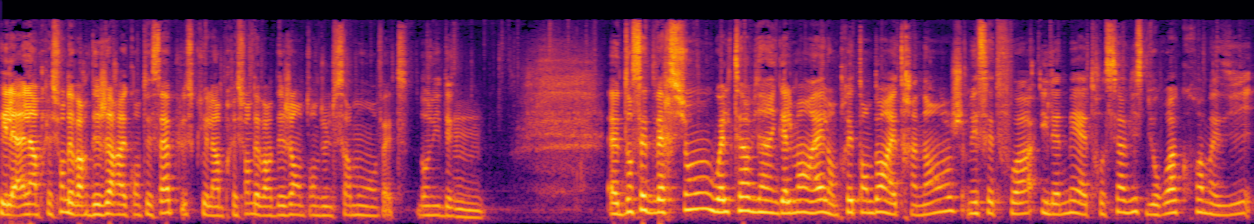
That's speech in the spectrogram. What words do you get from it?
Il a l'impression d'avoir déjà raconté ça, plus que l'impression d'avoir déjà entendu le sermon, en fait, dans l'idée. Hmm. Euh, Dans cette version, Walter vient également à elle en prétendant être un ange, mais cette fois, il admet être au service du roi Croix-Moisi,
